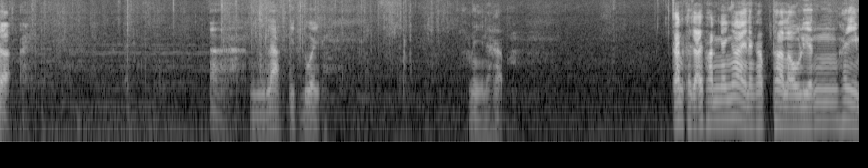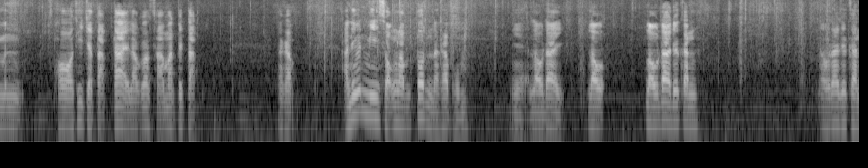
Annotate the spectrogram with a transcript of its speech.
จะมีรากติดด้วย นี่นะครับ การขยายพันธุ์ง่าย ๆนะครับ ถ้าเราเลี้ยงให้มันพอที่จะตัดได้เราก็สามารถไปตัดนะครับ อันนี้มันมีสองลำต้นนะครับผมเนี่ยเราได้เราเราได้ด้วยกัน เราได้ด้วยกัน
